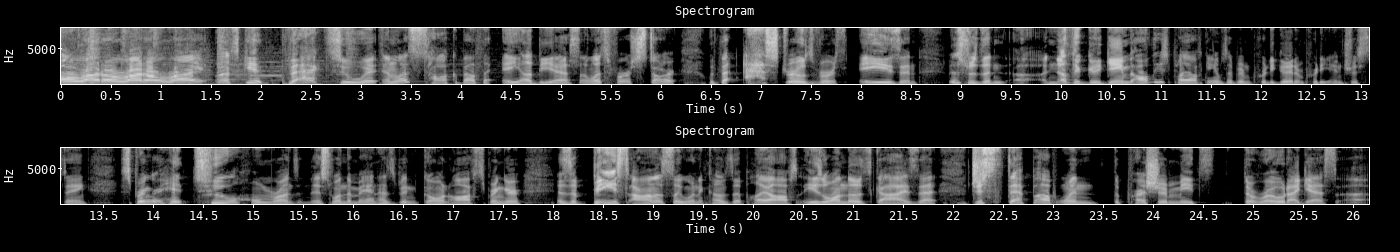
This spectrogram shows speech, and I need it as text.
All right, all right, all right. Let's get back to it and let's talk about the ALDS. And let's first start with the Astros versus A's. And this was an, uh, another good game. All these playoff games have been pretty good and pretty interesting. Springer hit two home runs in this one. The man has been going off. Springer is a beast, honestly, when it comes to playoffs. He's one of those guys that just step up when the pressure meets the road, I guess. Uh,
